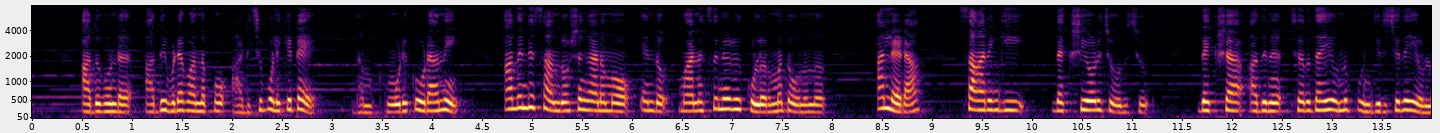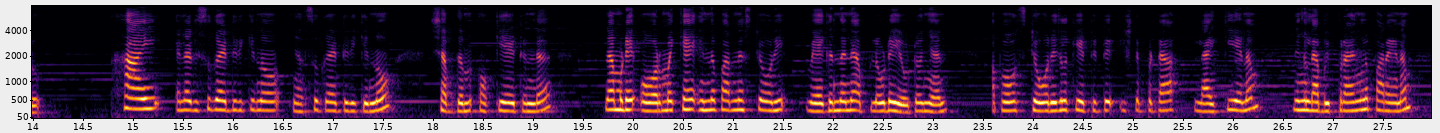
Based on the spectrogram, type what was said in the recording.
അതുകൊണ്ട് അതിവിടെ വന്നപ്പോൾ അടിച്ചു പൊളിക്കട്ടെ. നമുക്കും കൂടി കൂടാന്നേ. അതിന്റെ സന്തോഷം കാണുമോ എന്തോ മനസ്സിനൊരു കുളിർമ തോന്നുന്നു. അല്ലേടാ? സാരംഗി ദക്ഷയോട് ചോദിച്ചു. ദക്ഷ അതിന് ചെറുതായി ഒന്ന് പുഞ്ചിരിച്ചതേയുള്ളൂ. ഹായ് എല്ലാവരും സുഖമായിട്ടിരിക്കുന്നോ ഞാൻ സുഖമായിട്ടിരിക്കുന്നു ശബ്ദം ഒക്കെ ആയിട്ടുണ്ട്. നമ്മുടെ ഓർമ്മയ്ക്ക എന്ന് പറഞ്ഞ സ്റ്റോറി വേഗം തന്നെ അപ്ലോഡ് ചെയ്യും കേട്ടോ ഞാൻ. അപ്പോൾ സ്റ്റോറികൾ കേട്ടിട്ട് ഇഷ്ടപ്പെട്ട ലൈക്ക് ചെയ്യണം. നിങ്ങളുടെ അഭിപ്രായങ്ങൾ പറയണം.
